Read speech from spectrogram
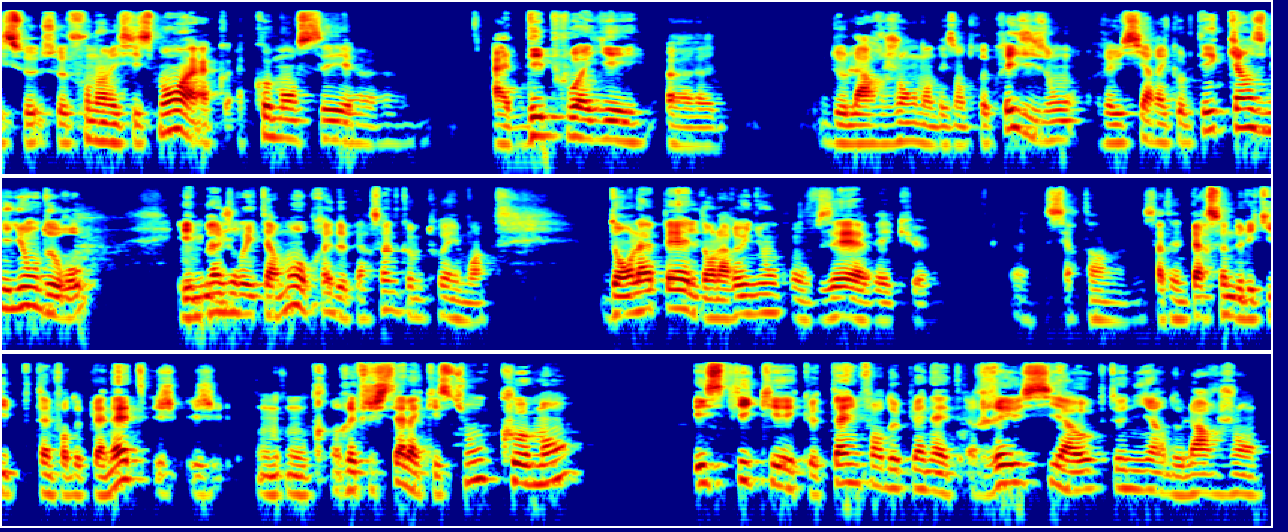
ce, fonds d'investissement a, commencé euh, à déployer euh, de l'argent dans des entreprises. Ils ont réussi à récolter 15 millions d'euros et majoritairement auprès de personnes comme toi et moi. Dans l'appel, dans la réunion qu'on faisait avec euh, certains, certaines personnes de l'équipe Time for the Planet, on, on réfléchissait à la question comment expliquer que Time for the Planet réussit à obtenir de l'argent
